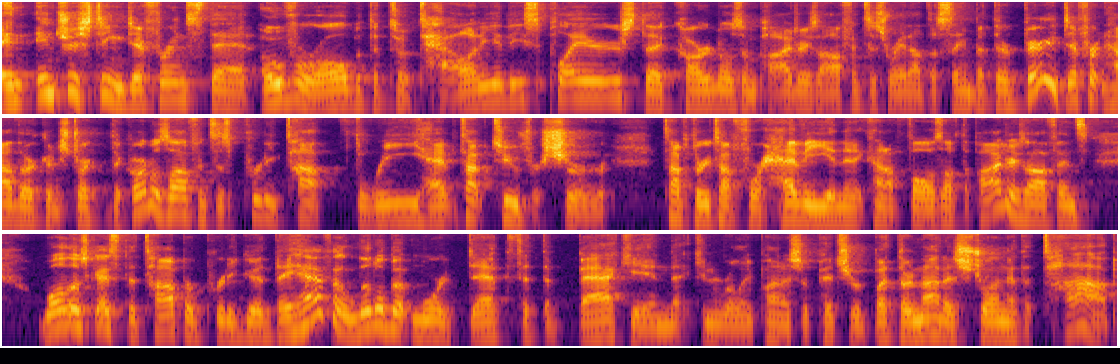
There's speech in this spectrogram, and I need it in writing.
an interesting difference that overall, with the totality of these players, the Cardinals and Padres offense is right out the same, but they're very different how they're constructed. The Cardinals offense is pretty top three, heavy, top two for sure, top three, top four heavy, and then it kind of falls off. The Padres offense, while those guys at the top are pretty good, they have a little bit more depth at the back end that can really punish a pitcher, but they're not as strong at the top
